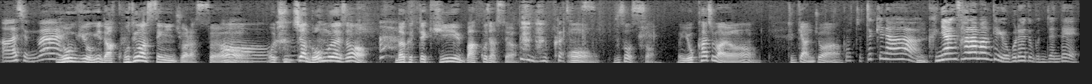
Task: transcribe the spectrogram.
아 정말. 여기 여기 나 고등학생인 줄 알았어요. 어. 어, 진짜 너무해서 나 그때 귀 막고 잤어요. 맞고. 어 무서웠어. 욕하지 마요. 듣기 안 좋아. 그렇죠. 특히나 음. 그냥 사람한테 욕을 해도 문제인데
